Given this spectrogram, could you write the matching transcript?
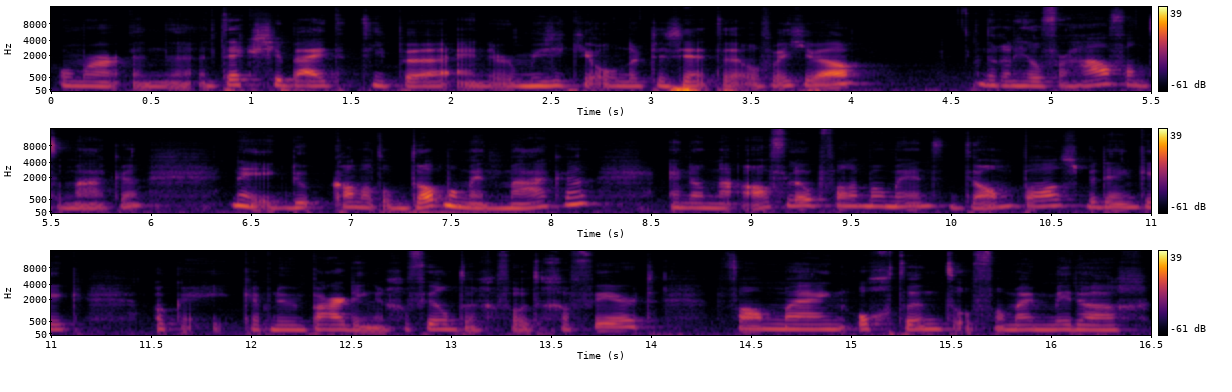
om er een, eh, een tekstje bij te typen en er muziekje onder te zetten. Of weet je wel, er een heel verhaal van te maken. Nee, ik doe, kan het op dat moment maken. En dan na afloop van het moment, dan pas bedenk ik: oké, ik heb nu een paar dingen gefilmd en gefotografeerd van mijn ochtend of van mijn middag.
